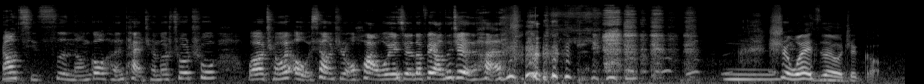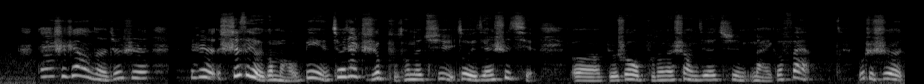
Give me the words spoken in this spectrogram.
然后其次能够很坦诚的说出我要成为偶像这种话，我也觉得非常的震撼。嗯，是，我也记得有这个，但是是这样的，就是。就是狮子有一个毛病，就是他只是普通的去做一件事情，呃，比如说我普通的上街去买一个饭，我只是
